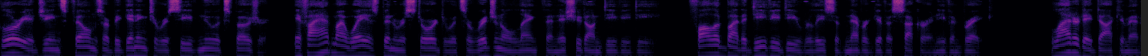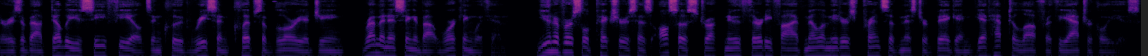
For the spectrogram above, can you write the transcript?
Gloria Jean's films are beginning to receive new exposure. If I Had My Way has been restored to its original length and issued on DVD, followed by the DVD release of Never Give a Sucker an Even Break. Latter day documentaries about W.C. Fields include recent clips of Gloria Jean, reminiscing about working with him. Universal Pictures has also struck new 35mm prints of Mr. Big and Get Hep to Love for theatrical use.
